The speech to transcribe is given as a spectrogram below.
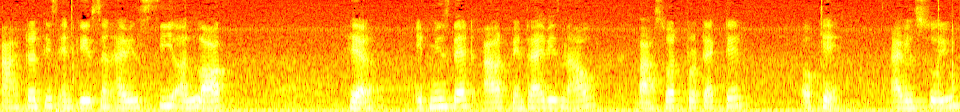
after this encryption I will see a lock here. It means that our pen drive is now password protected. Okay I will show you.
